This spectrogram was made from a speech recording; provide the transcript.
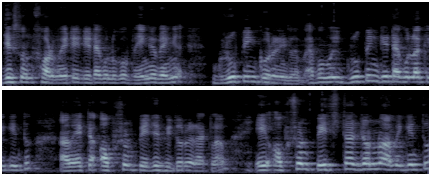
জেসন ফরম্যাটে ডেটাগুলোকে ভেঙে ভেঙে গ্রুপিং করে নিলাম এবং ওই গ্রুপিং ডেটাগুলোকে কিন্তু আমি একটা অপশন পেজের ভিতরে রাখলাম। এই অপশন পেজটার জন্য আমি কিন্তু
